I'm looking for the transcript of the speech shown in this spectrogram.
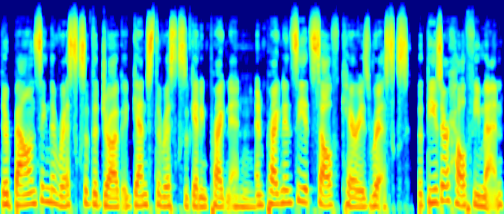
they're balancing the risks of the drug against the risks of getting pregnant. Mm-hmm. And pregnancy itself carries risks. But these are healthy men.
